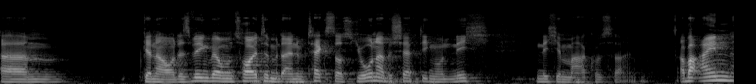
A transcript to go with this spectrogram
Ähm, genau, deswegen werden wir uns heute mit einem Text aus Jona beschäftigen und nicht, nicht im Markus sein. Aber ein,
